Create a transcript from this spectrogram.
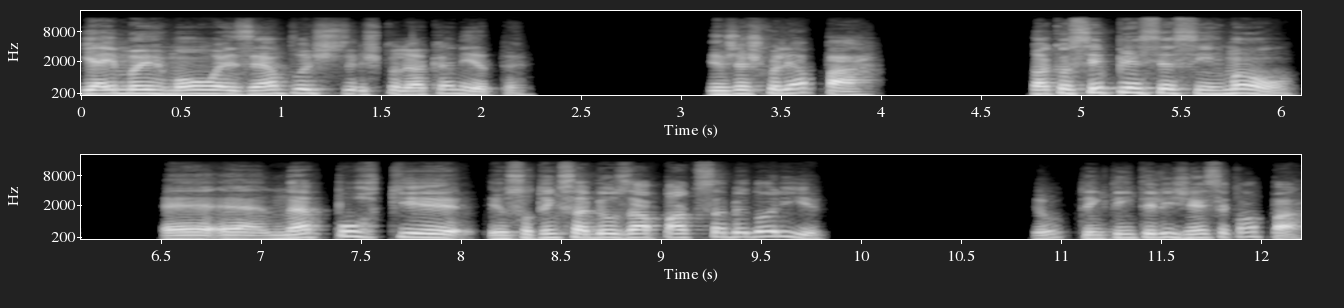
E aí, meu irmão, o exemplo, es- escolheu a caneta. Eu já escolhi a pá. Só que eu sempre pensei assim, irmão, é, é, não é porque eu só tenho que saber usar a pá com sabedoria. Entendeu? Tem que ter inteligência com a pá.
